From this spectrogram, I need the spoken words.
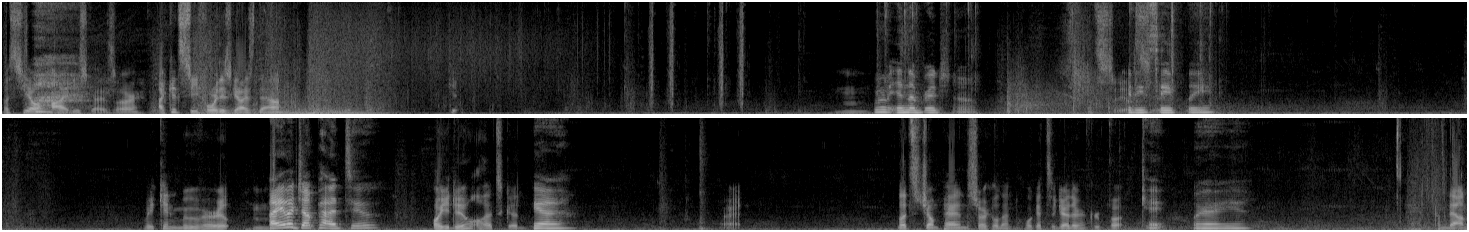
Let's see how high these guys are. I could see four of these guys down. Hmm. I'm in the bridge now. Let's see. Pretty Let's see. safely. We can move her. Hmm. I have a jump pad too. Oh, you do? Oh, that's good. Yeah. Alright. Let's jump pad in the circle then. We'll get together, group up. Okay, where are you? Come down.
